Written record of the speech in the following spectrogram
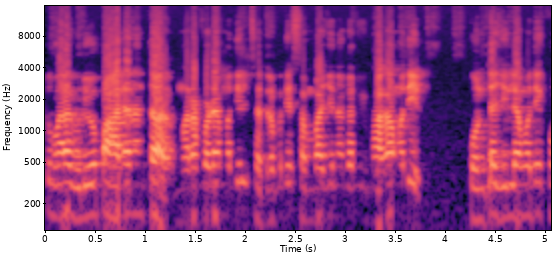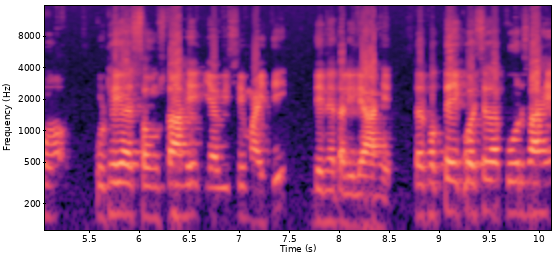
तुम्हाला व्हिडिओ पाहिल्यानंतर मराठवाड्यामधील छत्रपती संभाजीनगर विभागामधील कोणत्या जिल्ह्यामध्ये को- कुठे संस्था आहे याविषयी माहिती देण्यात आलेली आहे. तर फक्त एक वर्षाचा कोर्स आहे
